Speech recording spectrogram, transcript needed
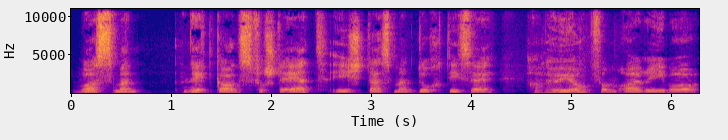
Was man nicht ganz versteht, ist, dass man durch diese Erhöhung vom Euribor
